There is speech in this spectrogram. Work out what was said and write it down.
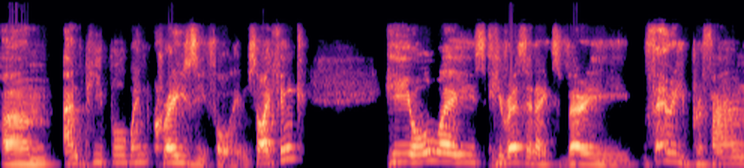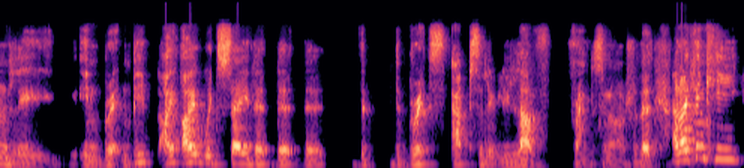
Um, and people went crazy for him. So I think he always he resonates very, very profoundly in Britain. People, I, I would say that the, the the the Brits absolutely love Frank Sinatra. And I think he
